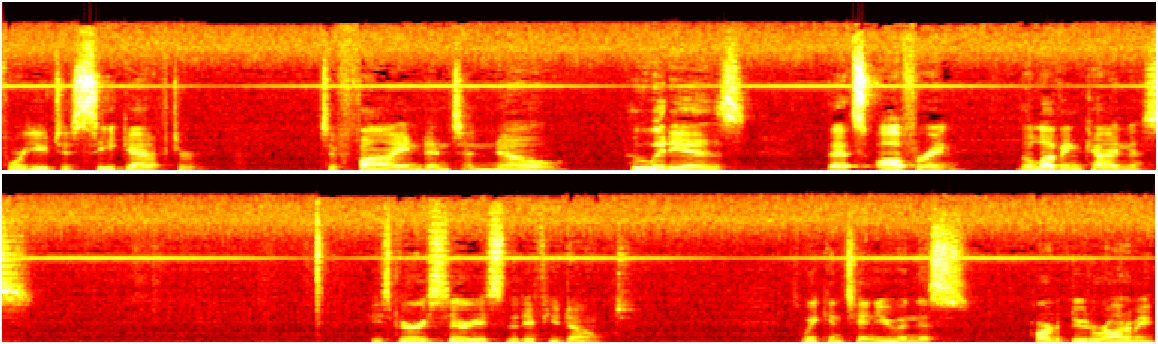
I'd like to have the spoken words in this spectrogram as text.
for you to seek after, to find, and to know who it is that's offering the loving kindness, he's very serious that if you don't, As we continue in this part of Deuteronomy.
